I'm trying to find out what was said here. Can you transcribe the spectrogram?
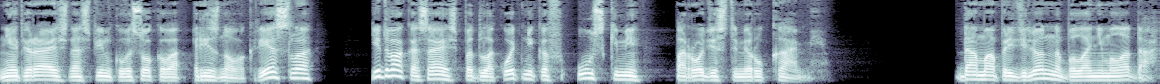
не опираясь на спинку высокого резного кресла едва касаясь подлокотников узкими породистыми руками. Дама определенно была не молода.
